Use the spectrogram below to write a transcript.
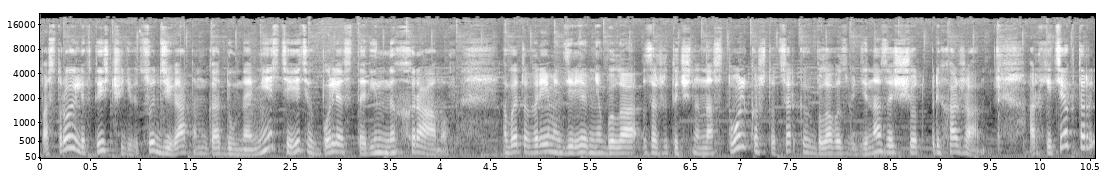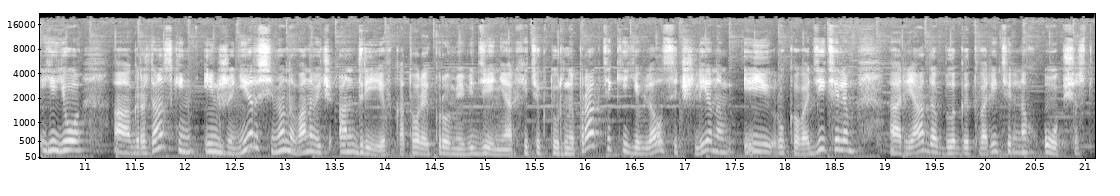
построили в 1909 году на месте этих более старинных храмов. В это время деревня была зажиточна настолько, что церковь была возведена за счет прихожан. Архитектор ее а, – гражданский инженер Семен Иванович Андреев, который, кроме ведения архитектурной практики, являлся членом и руководителем ряда благотворительных обществ.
